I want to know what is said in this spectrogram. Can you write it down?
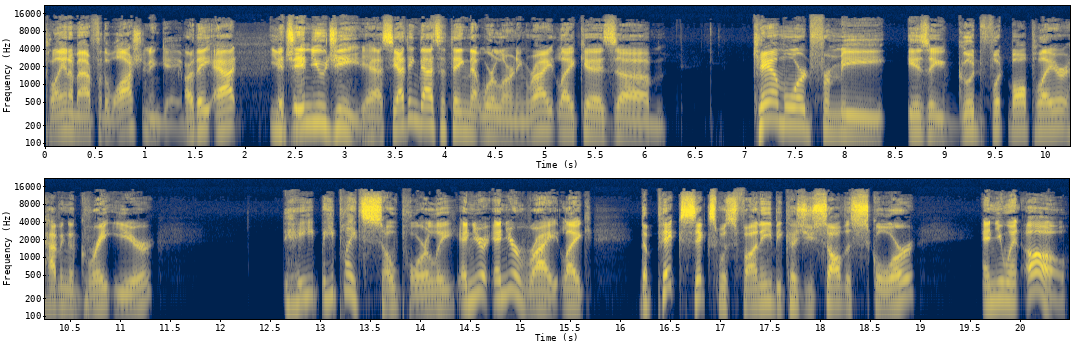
playing them after the Washington game. Are they at It's in Eugene. Yeah, see, I think that's the thing that we're learning, right? Like, as um, Cam Ward for me is a good football player, having a great year. He he played so poorly, and you're and you're right. Like the pick six was funny because you saw the score, and you went, "Oh,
